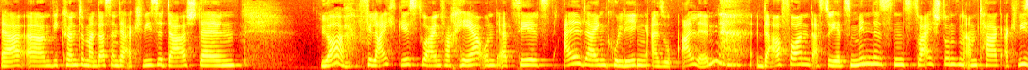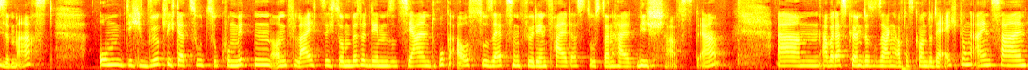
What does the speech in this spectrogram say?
Ja, ähm, wie könnte man das in der Akquise darstellen? Ja, vielleicht gehst du einfach her und erzählst all deinen Kollegen, also allen, davon, dass du jetzt mindestens zwei Stunden am Tag Akquise machst, um dich wirklich dazu zu committen und vielleicht sich so ein bisschen dem sozialen Druck auszusetzen für den Fall, dass du es dann halt nicht schaffst. Ja? Ähm, aber das könnte sozusagen auf das Konto der Ächtung einzahlen.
